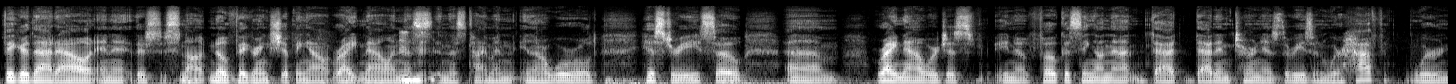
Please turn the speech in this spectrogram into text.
figure that out, and it, there's just not no figuring shipping out right mm-hmm. now in this mm-hmm. in this time in, in our world history. So. Um, right now we're just you know focusing on that that that in turn is the reason we're half we're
